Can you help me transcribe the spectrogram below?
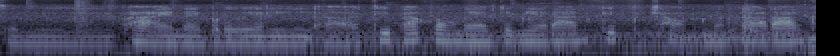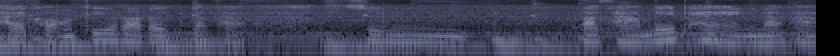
จะมีภายในบริเวณที่พักโรงแรมจะมีร้านกิฟต์ช็อปนะคะ ร้านขายของที่ระลึกนะคะ ซึ่งราคาไม่แพงนะคะ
